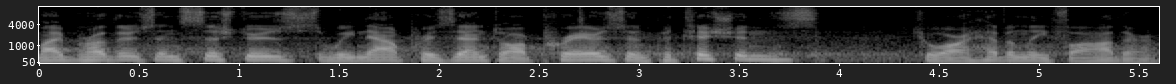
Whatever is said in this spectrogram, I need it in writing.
My brothers and sisters, we now present our prayers and petitions to our Heavenly Father.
